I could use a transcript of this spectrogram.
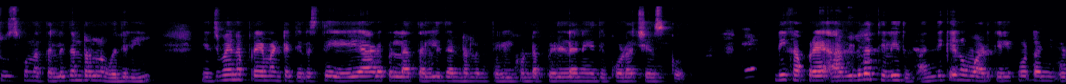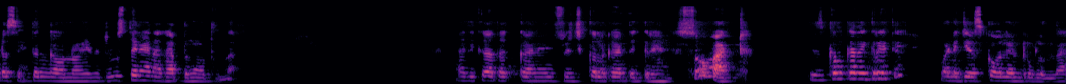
చూసుకున్న తల్లిదండ్రులను వదిలి నిజమైన ప్రేమ అంటే తెలిస్తే ఏ ఆడపిల్ల తల్లిదండ్రులకు తెలియకుండా పెళ్ళి అనేది కూడా చేసుకోదు. నీకు ఆ ప్రే ఆ విలువ తెలీదు. అందుకే నువ్వు వాడు తెలియకోవటానికి కూడా సిద్ధంగా ఉన్నావు. నేను చూస్తేనే నాకు అర్థమవుతుందా? అది కాదక్క నేను ఫిజికల్గా దగ్గర సో వాట్ ఫిజికల్గా దగ్గర అయితే వాడిని చేసుకోవాలని రూల్ ఉందా?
